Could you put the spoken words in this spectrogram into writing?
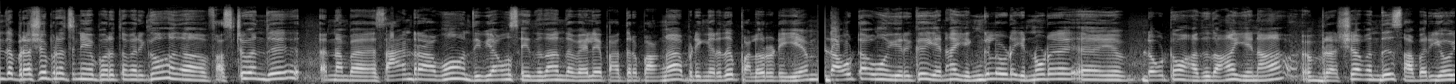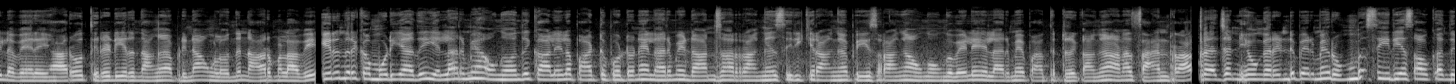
இந்த ப்ரஷ் பிரச்சனையை பொறுத்த வரைக்கும் ஃபர்ஸ்ட் வந்து நம்ம சாண்ட்ராவும் திவ்யாவும் சேர்ந்து தான் இந்த வேலையை பார்த்துருப்பாங்க அப்படிங்கிறது பலருடைய டவுட்டாகவும் இருக்கு. ஏன்னா எங்களோட என்னோட டவுட்டும் அதுதான். ஏன்னா ப்ரஷ்ஷை வந்து சபரியோ இல்லை வேற யாரோ திருடி இருந்தாங்க அப்படின்னா அவங்கள வந்து நார்மலாகவே இருந்திருக்க முடியாது. எல்லாருமே அவங்க வந்து காலையில் பாட்டு போட்டோன்னே எல்லாருமே டான்ஸ் ஆடுறாங்க சிரிக்கிறாங்க பேசுகிறாங்க அவங்கவுங்க வேலையை எல்லாருமே பார்த்துட்ருக்காங்க ஆனால் சாண்ட்ரா பிரஜன் இவங்க ரெண்டு பேருமே ரொம்ப சீரியஸாக உட்காந்து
